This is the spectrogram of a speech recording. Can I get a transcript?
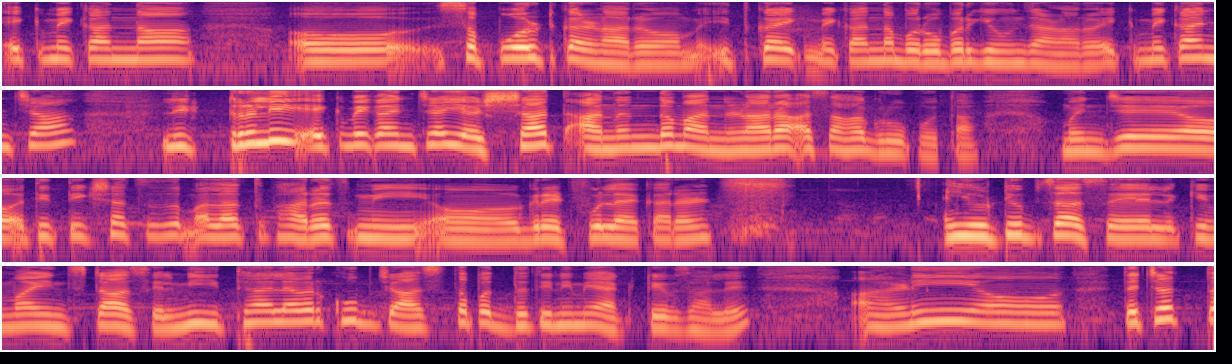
एकमेकांना सपोर्ट करणारं इतकं एकमेकांना बरोबर घेऊन जाणारं एकमेकांच्या लिटरली एकमेकांच्या यशात आनंद मानणारा असा हा ग्रुप होता. म्हणजे तितिक्षाचं मला तर फारच मी ग्रेटफुल आहे कारण यूट्यूबचं असेल किंवा इन्स्टा असेल मी इथे आल्यावर खूप जास्त पद्धतीने मी ॲक्टिव्ह झाले. आणि त्याच्यात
